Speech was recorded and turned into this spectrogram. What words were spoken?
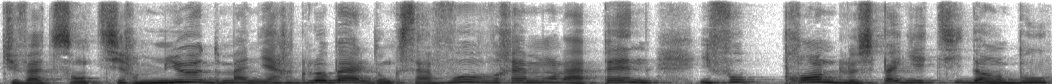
tu vas te sentir mieux de manière globale. Donc ça vaut vraiment la peine. Il faut prendre le spaghetti d'un bout.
